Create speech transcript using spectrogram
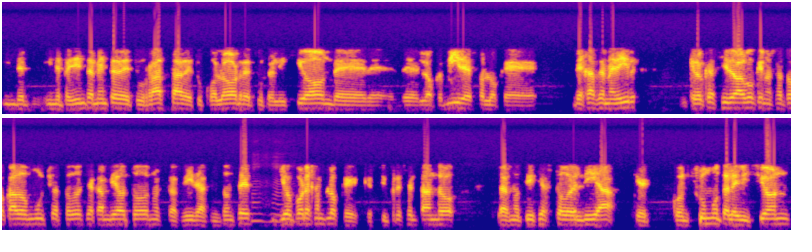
independientemente de tu raza, de tu color, de tu religión, de, lo que mides o lo que dejas de medir, creo que ha sido algo que nos ha tocado mucho a todos y ha cambiado todas nuestras vidas. Entonces, yo, por ejemplo, que, estoy presentando las noticias todo el día, que consumo televisión,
